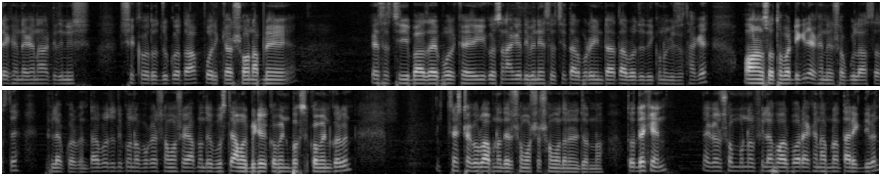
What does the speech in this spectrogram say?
দেখেন এখানে আর আরেকটি জিনিস, শিক্ষাগত যোগ্যতা, পরীক্ষার সন আপনি এসএসসি বা যাই পরীক্ষায় ই করছেন, আগে দিবেন এসএসসি, তারপরে ইন্টার তারপর যদি কোনো কিছু থাকে অনার্স অথবা ডিগ্রি এখানে সবগুলো আস্তে আস্তে ফিল আপ করবেন। তারপর যদি কোনো প্রকার সমস্যা হয় আপনাদের বুঝতে আমার ভিডিও কমেন্ট বক্সে কমেন্ট করবেন। চেষ্টা করব আপনাদের সমস্যার সমাধানের জন্য। তো দেখেন, এখন সম্পূর্ণ ফিল আপ হওয়ার পর এখানে আপনার তারিখ দিবেন।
